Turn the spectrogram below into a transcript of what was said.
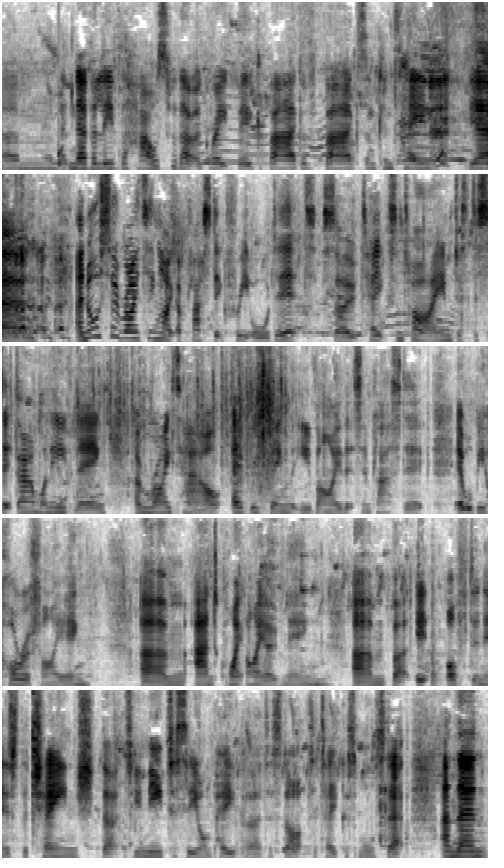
Um, never leave the house without a great big bag of bags and containers. Yeah, and also writing like a plastic-free audit. So take some time just to sit down one evening and write out everything that you buy that's in plastic. It will be horrifying. Um, and quite eye-opening, um, but it often is the change that you need to see on paper to start to take a small step, and then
